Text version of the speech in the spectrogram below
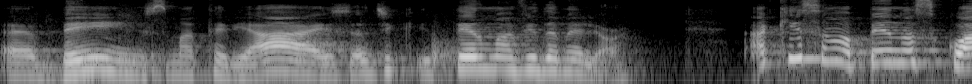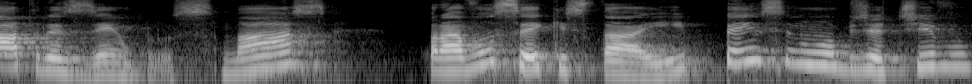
eh, bens materiais, ter uma vida melhor. Aqui são apenas quatro exemplos, mas para você que está aí, pense num objetivo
